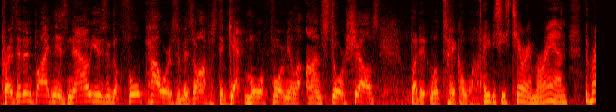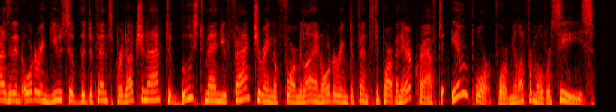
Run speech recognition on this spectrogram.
President Biden is now using the full powers of his office to get more formula on store shelves but it will take a while. ABC's Terry Moran. The president ordering use of the Defense Production Act to boost manufacturing of formula and ordering Defense Department aircraft to import formula from overseas.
